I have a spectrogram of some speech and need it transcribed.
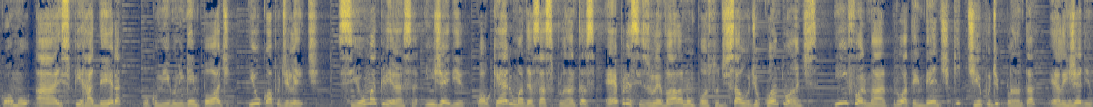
como a espirradeira, o comigo ninguém pode, e o copo de leite. Se uma criança ingerir qualquer uma dessas plantas, é preciso levá-la num posto de saúde o quanto antes e informar para o atendente que tipo de planta ela ingeriu.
